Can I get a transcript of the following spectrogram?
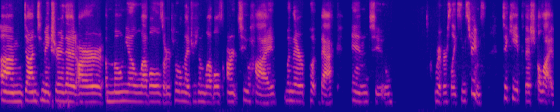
um, done to make sure that our ammonia levels or total nitrogen levels aren't too high when they're put back into rivers, lakes, and streams to keep fish alive.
